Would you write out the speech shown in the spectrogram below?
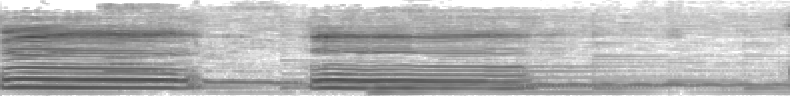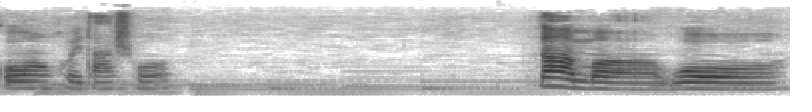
嗯嗯。”国王回答说：“那么我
